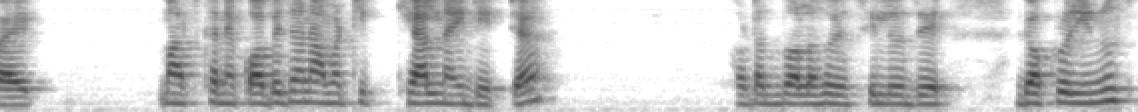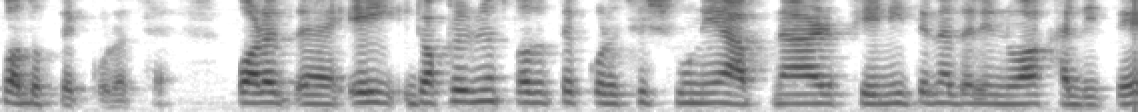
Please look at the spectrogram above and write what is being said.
কয়েক, মাঝখানে কবে যেন আমার ঠিক খেয়াল নাই ডেটটা। হঠাৎ বলা হয়েছিল যে, ডক্টর ইউনুস পদত্যাগ করেছে। পরে এই ডক্টর ইউনুস পদত্যাগ করেছে শুনে আপনার ফেনীতে না জানি নোয়াখালীতে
